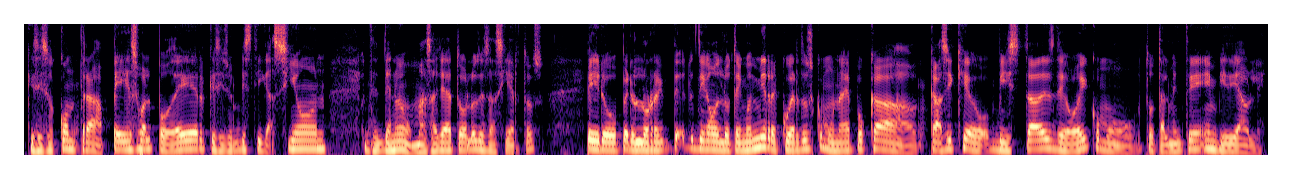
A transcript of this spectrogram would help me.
que se hizo contrapeso al poder, que se hizo investigación, de, nuevo, más allá de todos los desaciertos, pero, pero lo, digamos, lo tengo en mis recuerdos como una época casi que vista desde hoy como totalmente envidiable.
